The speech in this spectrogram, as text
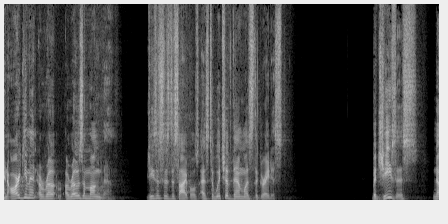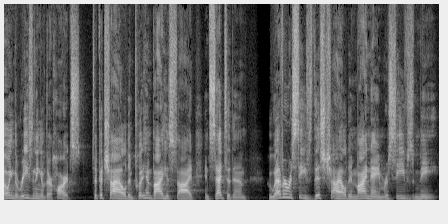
an argument arose among them, Jesus' disciples, as to which of them was the greatest. But Jesus, knowing the reasoning of their hearts, took a child and put him by his side and said to them, Whoever receives this child in my name receives me,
